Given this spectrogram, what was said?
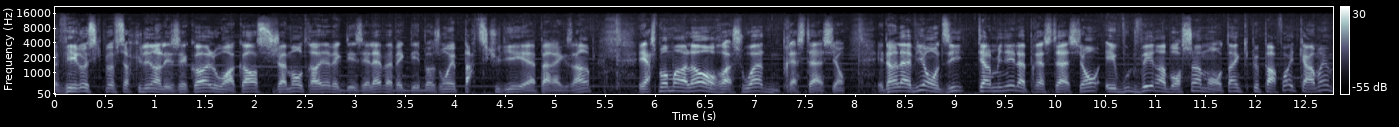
virus qui peuvent circuler dans les écoles ou encore si jamais on travaille avec des élèves avec des besoins particuliers, par exemple. Et à ce moment-là, on reçoit prestation. Et dans la vie, on dit terminez la prestation et vous devez rembourser un montant qui peut parfois être quand même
